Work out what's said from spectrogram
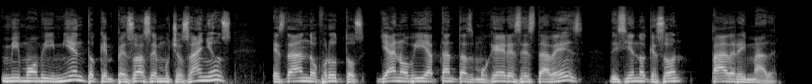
mi movimiento que empezó hace muchos años está dando frutos. Ya no vi a tantas mujeres esta vez diciendo que son padre y madre.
